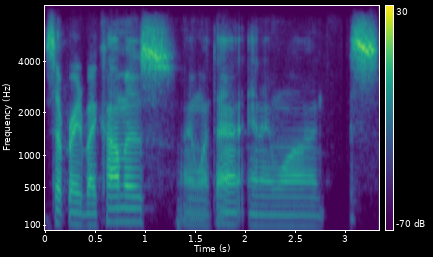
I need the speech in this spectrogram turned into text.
Separated by commas. I want that, and I want this.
